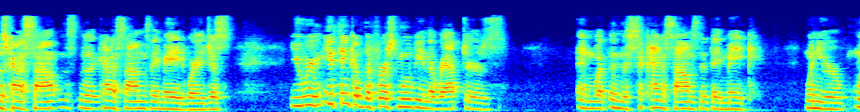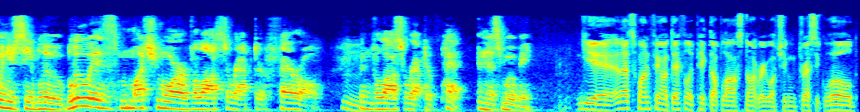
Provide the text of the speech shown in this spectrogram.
Those kind of sounds, the kind of sounds they made, where you just you re- you think of the first movie and the Raptors, and what and the kind of sounds that they make when you're when you see Blue. Blue is much more Velociraptor feral Hmm. than Velociraptor pet in this movie. Yeah, and that's one thing I definitely picked up last night rewatching Jurassic World.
